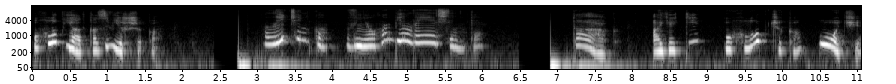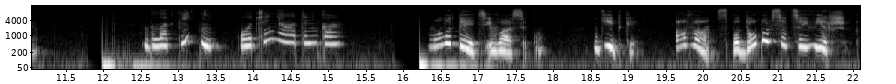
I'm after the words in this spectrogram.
у хлоп'ятка з віршика? Личенько в нього білишеньке. Так, а які у хлопчика очі? Блакитні оченятонька. Молодець, Івасику. Дітки, а вам сподобався цей віршик?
